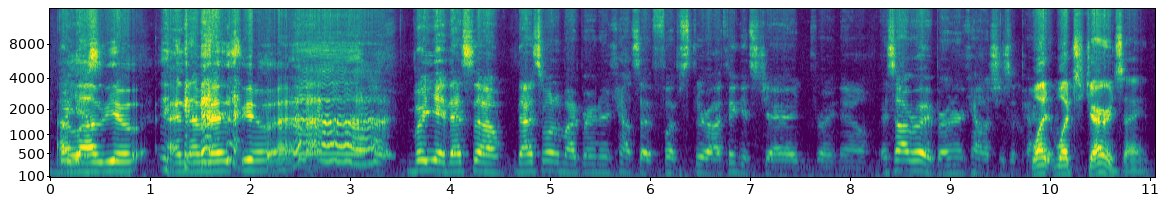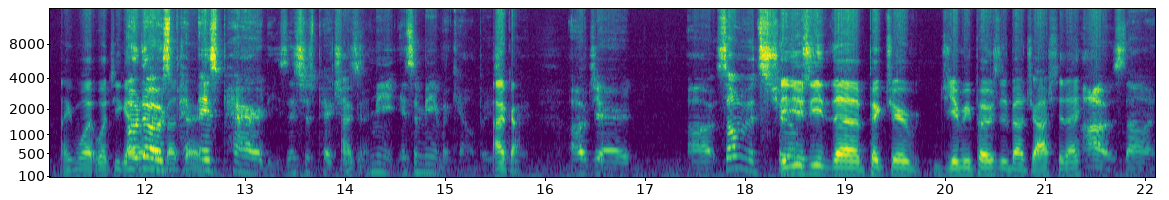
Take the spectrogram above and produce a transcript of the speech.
I yes- love you and I miss you. But yeah, that's uh, that's one of my burner accounts that flips through. I think it's Jared right now. It's not really a burner account. It's just a parody. what What's Jared saying? Like what What do you got? Oh no, it's pa- it's parodies. It's just pictures. Okay. It's me. It's a meme account basically. Okay. Of Jared. Uh, some of it's true. Did you see the picture Jimmy posted about Josh today? I was dying.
